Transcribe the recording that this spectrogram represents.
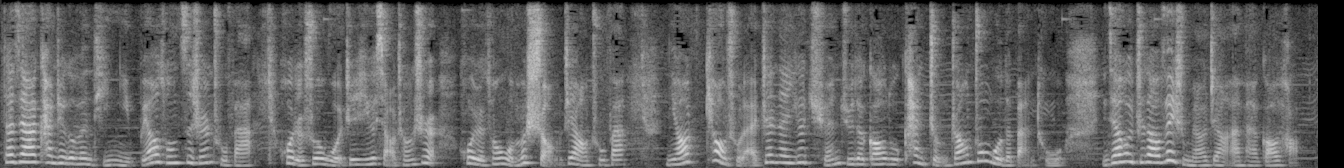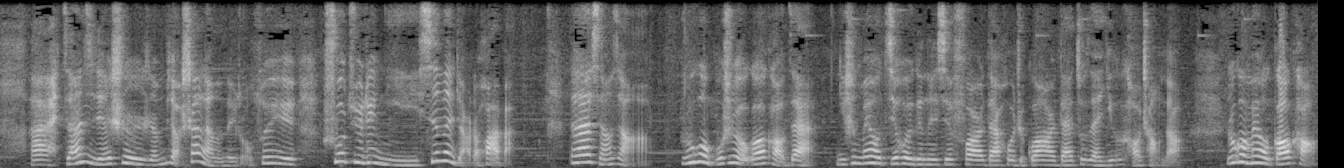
大家看这个问题，你不要从自身出发，或者说我这一个小城市，或者从我们省这样出发，你要跳出来，站在一个全局的高度看整张中国的版图，你才会知道为什么要这样安排高考。哎，子涵姐姐是人比较善良的那种，所以说句令你欣慰点的话吧。大家想想啊，如果不是有高考在，你是没有机会跟那些富二代或者官二代坐在一个考场的。如果没有高考，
